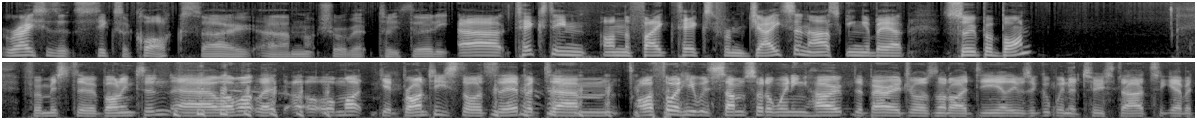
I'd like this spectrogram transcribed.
race is at six o'clock, so uh, I'm not sure about two thirty. Uh, texting on the fake text from Jason asking about Super Bon. For Mr. Bonington, uh, well, I might let I might get Bronte's thoughts there, but um, I thought he was some sort of winning hope. The barrier draw is not ideal. He was a good winner two starts ago, but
